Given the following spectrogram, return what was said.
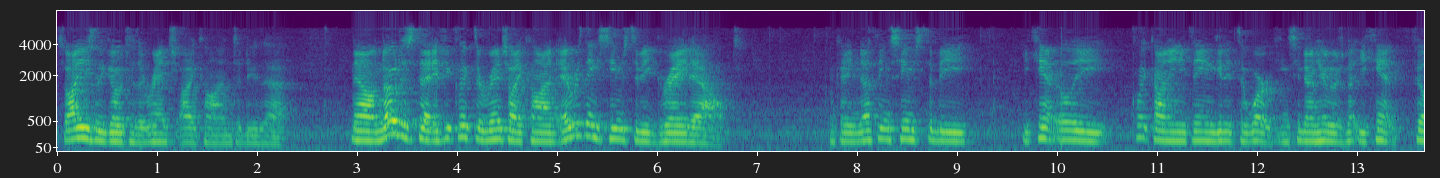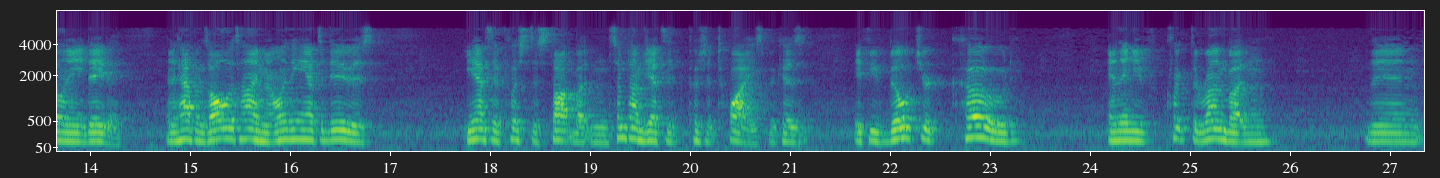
So I usually go to the wrench icon to do that. Now notice that if you click the wrench icon, everything seems to be grayed out. Okay, nothing seems to be, you can't really click on anything and get it to work. You can see down here, there's no, you can't fill in any data. And it happens all the time, and the only thing you have to do is you have to push the stop button. Sometimes you have to push it twice because if you've built your code and then you've clicked the run button, then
